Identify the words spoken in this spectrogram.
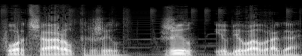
Форт Шарлд жил. Жил и убивал врага.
